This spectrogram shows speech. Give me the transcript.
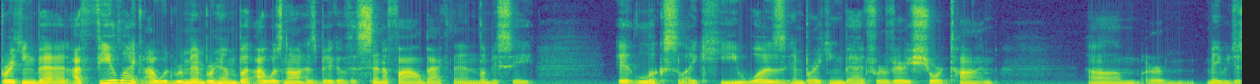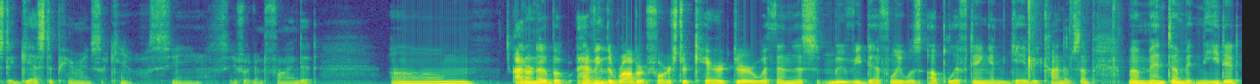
Breaking Bad. I feel like I would remember him, but I was not as big of a cinephile back then. Let me see it looks like he was in Breaking Bad for a very short time, um, or maybe just a guest appearance. I can't see see if I can find it. Um, I don't know, but having the Robert Forster character within this movie definitely was uplifting and gave it kind of some momentum it needed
